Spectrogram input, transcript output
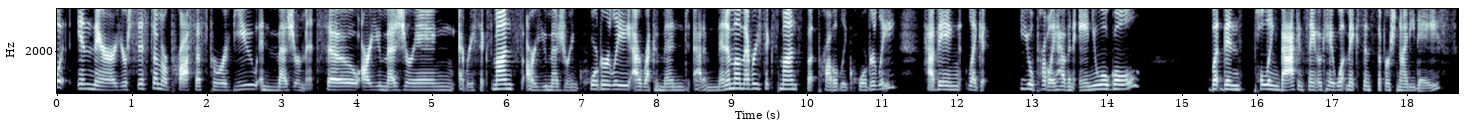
put in there your system or process for review and measurement. So, are you measuring every six months? Are you measuring quarterly? I recommend at a minimum every six months, but probably quarterly. Having like you'll probably have an annual goal, but then pulling back and saying, okay, what makes sense the first 90 days?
